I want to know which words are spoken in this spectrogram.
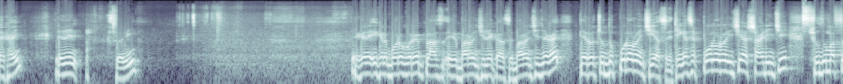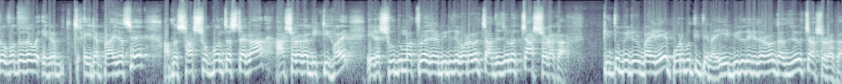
দেখাই। সরি এখানে এখানে বড় করে প্লাস বারো ইঞ্চি লেখা আছে। বারো ইঞ্চি জায়গায় তেরো, চোদ্দ, পনেরো ইঞ্চি আছে, ঠিক আছে? পনেরো ইঞ্চি আর ষাট ইঞ্চি। শুধুমাত্র কত এখানে এটা প্রাইস আছে, আপনার সাতশো পঞ্চাশ টাকা, আটশো টাকা বিক্রি হয়। এটা শুধুমাত্র যারা ভিডিওতে করাবেন চার্জের জন্য চারশো টাকা। কিন্তু ভিডিওর বাইরে, পরবর্তীতে না, এই ভিডিও দেখে যারা তাদের জন্য চারশো টাকা।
